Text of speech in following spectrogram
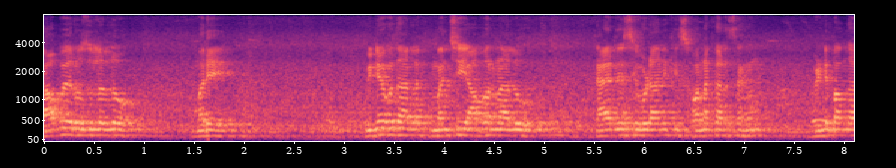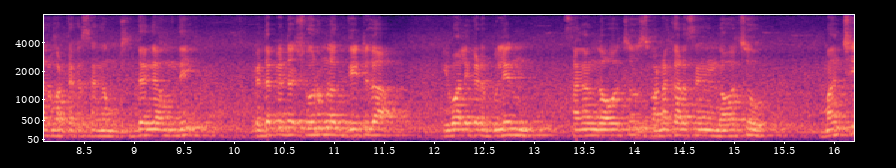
రాబోయే రోజులలో మరి వినియోగదారులకు మంచి ఆభరణాలు తయారు చేసి ఇవ్వడానికి స్వర్ణకార సంఘం వెండి బంగారు వర్తక సంఘం సిద్ధంగా ఉంది. పెద్ద పెద్ద షోరూంలకు దీటుగా ఇవాళ ఇక్కడ బులియన్ సంఘం కావచ్చు స్వర్ణకార సంఘం కావచ్చు మంచి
